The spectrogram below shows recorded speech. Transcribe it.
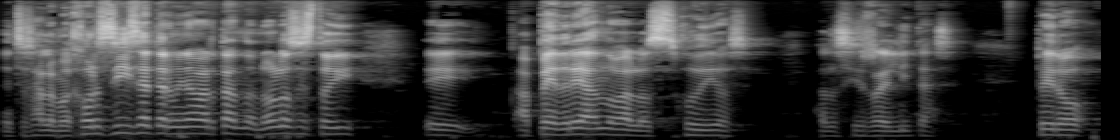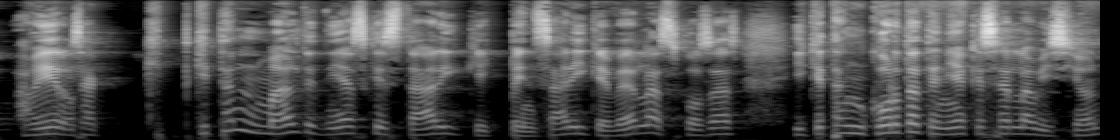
Entonces a lo mejor sí se termina hartando. No los estoy eh, apedreando a los judíos, a los israelitas. Pero, a ver, o sea, ¿qué, tan mal tenías que estar y que pensar y que ver las cosas y qué tan corta tenía que ser la visión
